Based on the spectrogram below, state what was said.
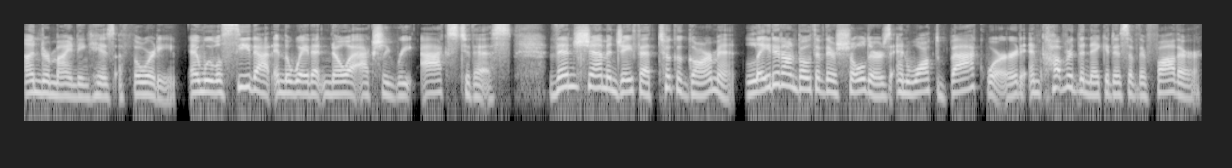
undermining his authority. And we will see that in the way that Noah actually reacts to this. Then Shem and Japheth took a garment, laid it on both of their shoulders, and walked backward and covered the nakedness of their father.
